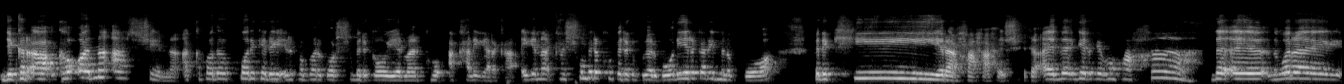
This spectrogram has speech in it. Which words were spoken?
Dikara ko ona ashina akapada kore kere ir kabar kor shumir ko yer mar ko akali yaraka egena ka ko pere ko gori yer kari men ko kere kira ha ha ha shika I get get ha ha the what I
